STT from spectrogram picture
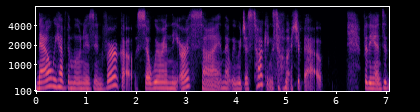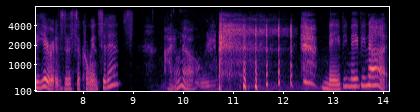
now we have the moon is in virgo. So we're in the earth sign that we were just talking so much about for the end of the year. Is this a coincidence? I don't know maybe, maybe not.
